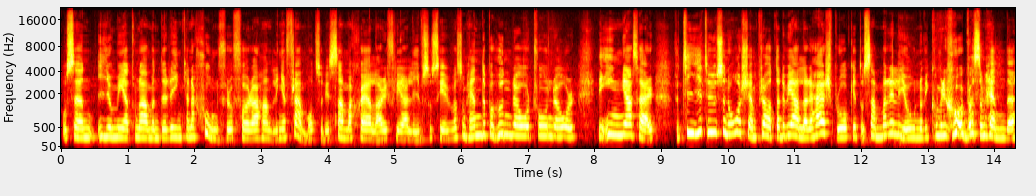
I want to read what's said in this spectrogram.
Och sen i och med att hon använder reinkarnation för att föra handlingen framåt, så det är samma själar i flera liv, så ser vi vad som händer på 100 år, 200 år. Det är inga så här, för 10 000 år sedan pratade vi alla det här språket och samma religion och vi kommer ihåg vad som hände.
